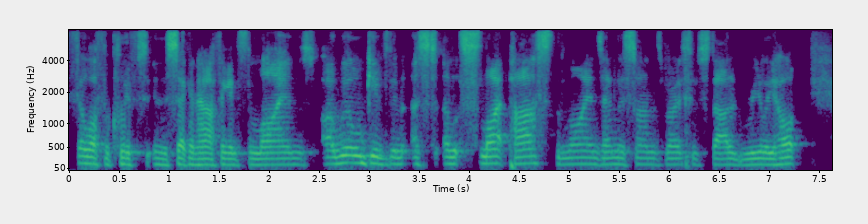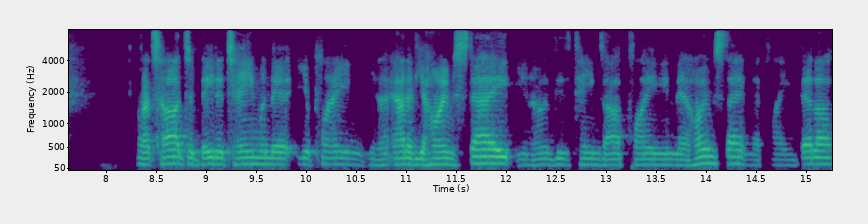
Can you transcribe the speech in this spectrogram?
Fell off the cliffs in the second half against the Lions. I will give them a, a slight pass. The Lions and the Suns both have started really hot. It's hard to beat a team when they're you're playing, you know, out of your home state. You know, these teams are playing in their home state and they're playing better.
